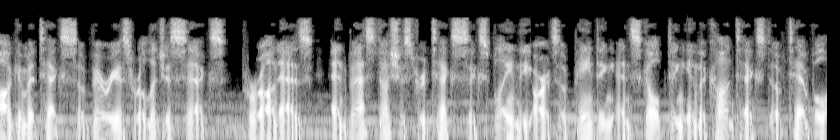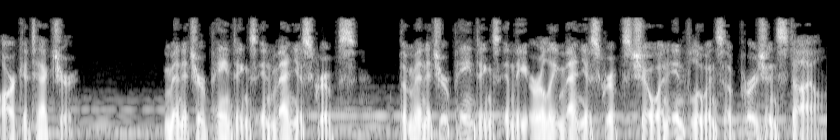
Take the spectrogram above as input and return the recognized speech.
Agama texts of various religious sects, Puranas, and Vastushastra texts explain the arts of painting and sculpting in the context of temple architecture. Miniature paintings in manuscripts, the miniature paintings in the early manuscripts show an influence of Persian style.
